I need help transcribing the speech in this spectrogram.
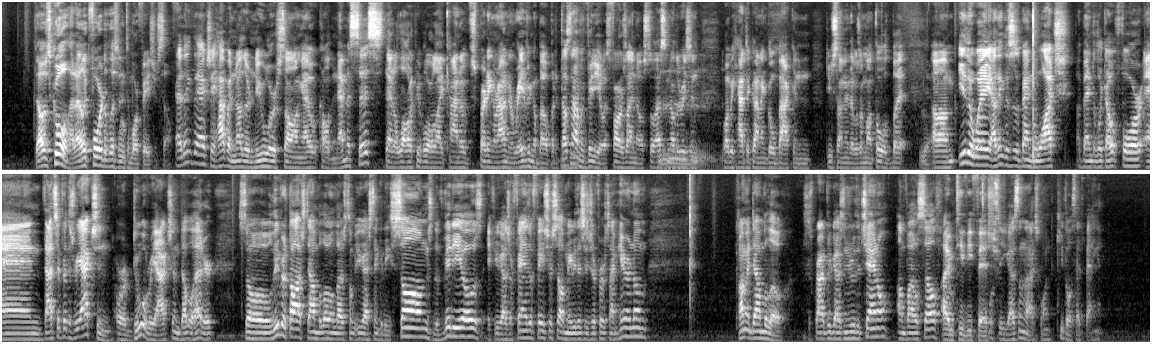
that was cool, and I look forward to listening to more Face Yourself. I think they actually have another newer song out called Nemesis that a lot of people are like kind of spreading around and raving about, but it doesn't have a video as far as I know. So that's another reason why we had to kind of go back and do something that was a month old. But um, either way, I think this is a band to watch, a band to look out for, and that's it for this reaction or dual reaction, double header. So leave your thoughts down below and let us know what you guys think of these songs, the videos. If you guys are fans of Face Yourself, maybe this is your first time hearing them. Comment down below. Subscribe if you guys are new to the channel. I'm VileSelf. I'm TV Fish. We'll see you guys on the next one. Keep those heads banging.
